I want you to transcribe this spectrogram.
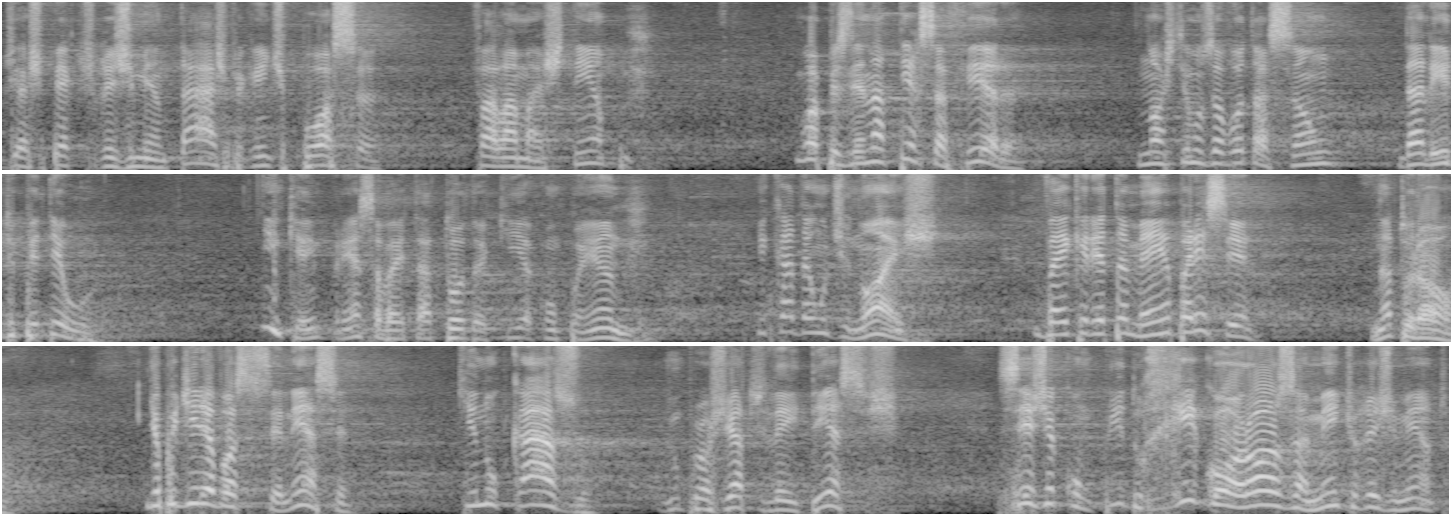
de aspectos regimentais para que a gente possa falar mais tempo. Agora, presidente, na terça-feira nós temos a votação da lei do IPTU, em que a imprensa vai estar toda aqui acompanhando, e cada um de nós vai querer também aparecer, natural. E eu pediria a Vossa Excelência que, no caso de um projeto de lei desses, seja cumprido rigorosamente o regimento,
